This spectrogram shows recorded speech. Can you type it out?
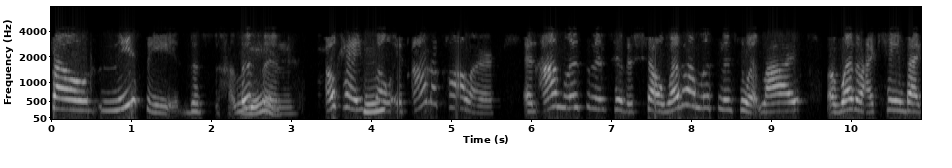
So, Nisi, just listen. Okay, Hmm? so if I'm a caller and I'm listening to the show, whether I'm listening to it live or whether I came back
